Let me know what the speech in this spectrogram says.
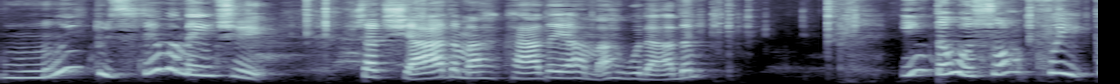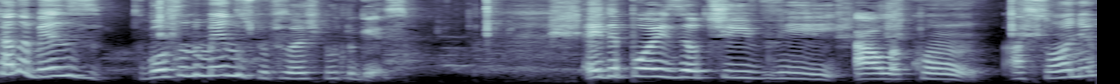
muito, extremamente chateada, marcada e amargurada. Então eu só fui cada vez gostando menos de professores de português. Aí depois eu tive aula com a Sônia,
